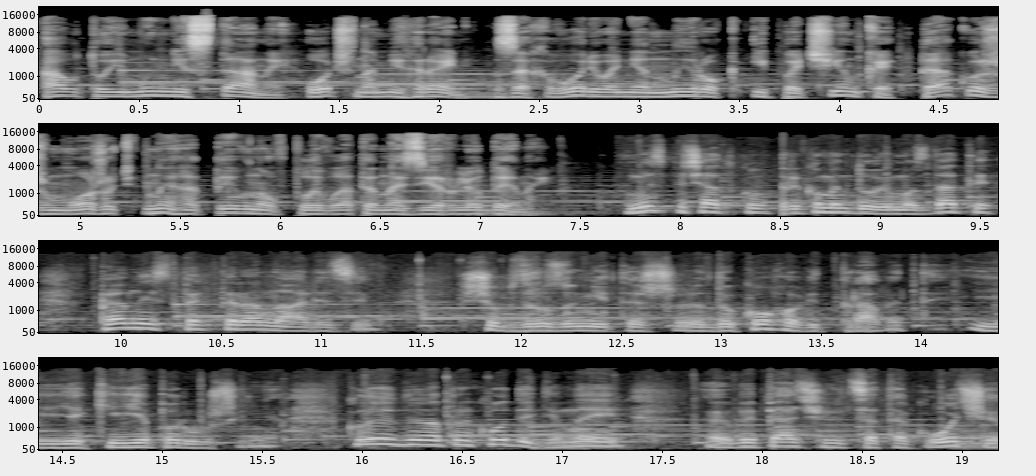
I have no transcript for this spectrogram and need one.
Аутоімунні стани, очна мігрень, захворювання нирок і печінки також можуть негативно впливати на зір людини. Ми спочатку рекомендуємо здати певний спектр аналізів, щоб зрозуміти, до кого відправити і які є порушення. Коли людина приходить і в неї е, випячуються так очі,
